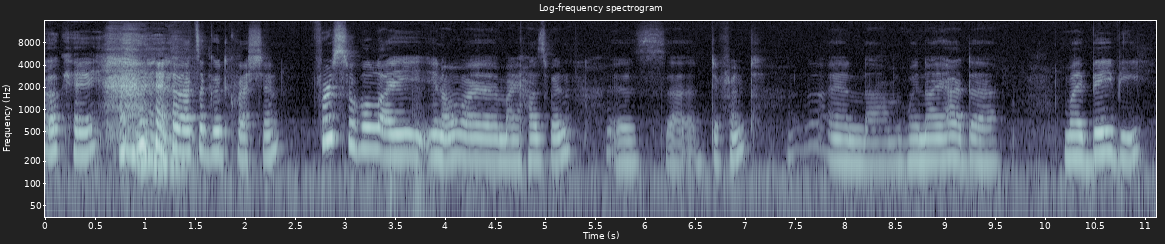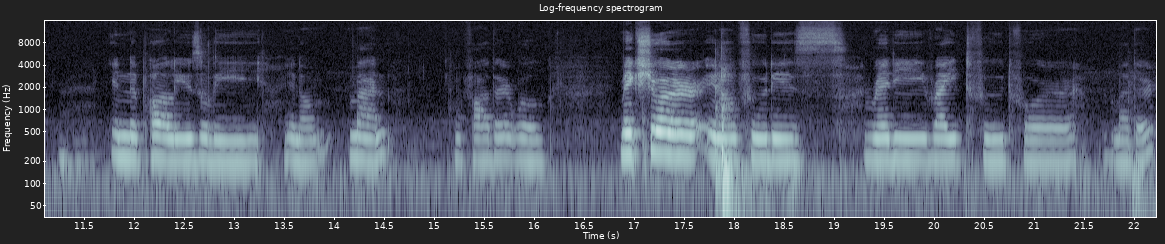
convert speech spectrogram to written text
Okay, that's a good question. First of all, I, you know, I, my husband is uh, different, and um, when I had uh, my baby in Nepal, usually, you know, man, the father will make sure you know food is ready, right food for mother.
